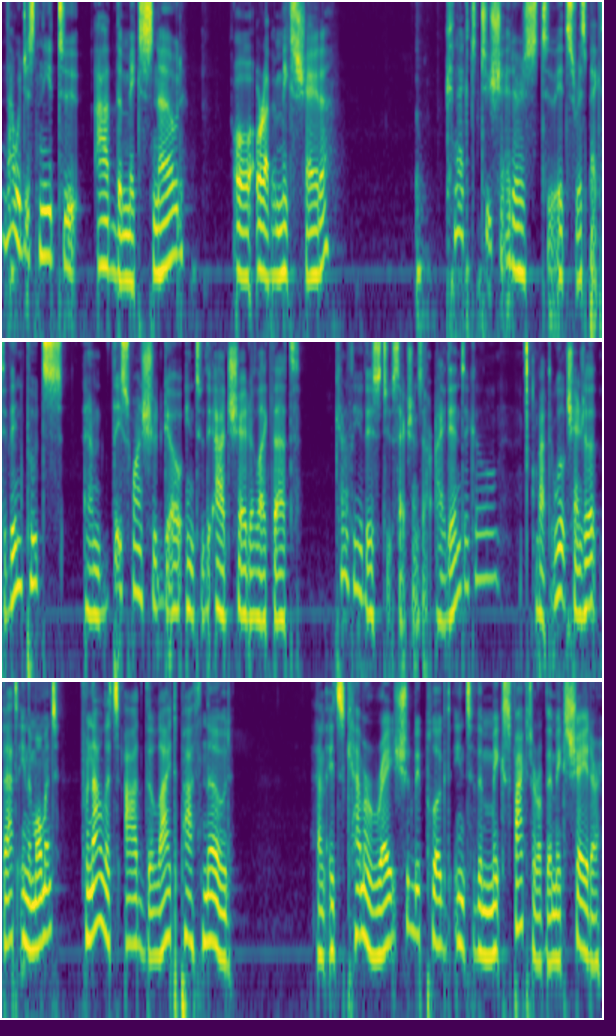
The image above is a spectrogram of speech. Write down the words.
now we just need to add the mix node, or, or rather mix shader. Connect two shaders to its respective inputs, and this one should go into the add shader like that. Currently these two sections are identical, but we'll change that, in a moment. For now, let's add the light path node. And its camera ray should be plugged into the mix factor of the mix shader.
